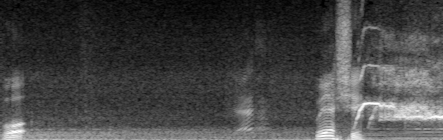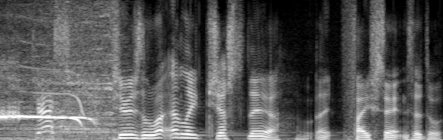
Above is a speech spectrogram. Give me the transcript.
What? Yes? Where is she? Jess! She was literally just there, like five seconds ago.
